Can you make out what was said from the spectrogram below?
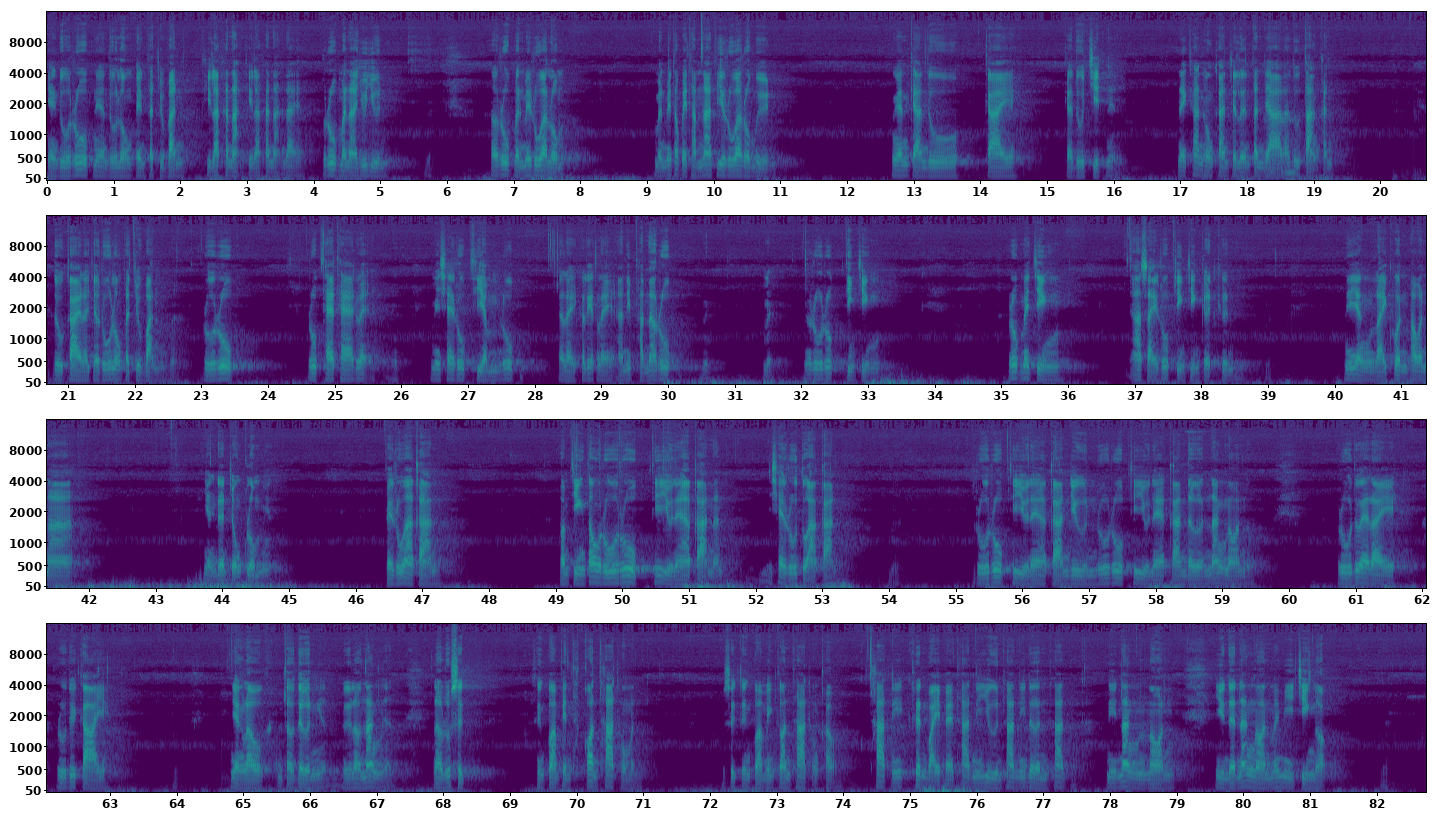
อย่างดูรูปเนี่ยดูลงเป็นปัจจุบันทีละขณะทีละขณะได้ รูปมันอายุยืน แล้วรูปมันไม่รู้อารมณ์ มันไม่ต้องไปทำหน้าที่รู้อารมณ์อื่น เพราะงั้นการดูกายกับดูจิตเนี่ยในขั้นของการเจริญปัญญาแล้วดูต่างกัน ดูกายเราจะรู้ลงปัจจุบัน รู้รูป รูปแท้ๆด้วย ไม่ใช่รูปเทียมรูปอะไรก็เรียกอะไรอันนี้ผันนารูปรู้รูปจริง ๆ รูปไม่จริง อาศัยรูปจริง ๆ เกิดขึ้น นี่อย่างหลายคนภาวนา อย่างเดินจงกรมเนี่ยไปรู้อาการ ความจริงต้องรู้รูปที่อยู่ในอาการนั้น ไม่ใช่รู้ตัวอาการ รู้รูปที่อยู่ในอาการยืน รู้รูปที่อยู่ในอาการเดินนั่งนอน รู้ด้วยอะไร รู้ด้วยกาย อย่างเราเราเดินเนี้ยหรือเรานั่งเนี่ยเรารู้สึกถึงความเป็นก้อนธาตุของมัน รู้สึกถึงความเป็นก้อนธาตุของเขาธาตุนี้เคลื่อนไหวไปธาตุนี้ยืนธาตุนี้เดินธาตุนี้นั่งนอน ยืนเดินนั่งนอนไม่มีจริงหรอก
